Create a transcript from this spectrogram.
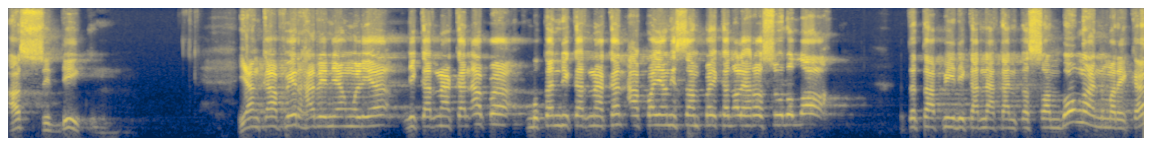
As-Siddiq. Yang kafir hari ini yang mulia dikarenakan apa? Bukan dikarenakan apa yang disampaikan oleh Rasulullah. Tetapi dikarenakan kesombongan mereka.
